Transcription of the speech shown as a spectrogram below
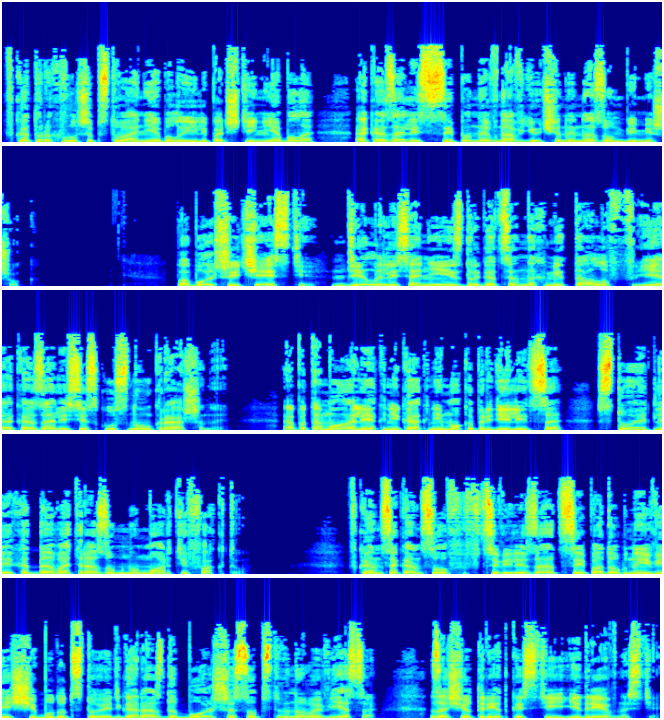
в которых волшебства не было или почти не было, оказались сыпаны в навьюченный на зомби мешок. По большей части делались они из драгоценных металлов и оказались искусно украшены, а потому Олег никак не мог определиться, стоит ли их отдавать разумному артефакту. В конце концов, в цивилизации подобные вещи будут стоить гораздо больше собственного веса за счет редкости и древности.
